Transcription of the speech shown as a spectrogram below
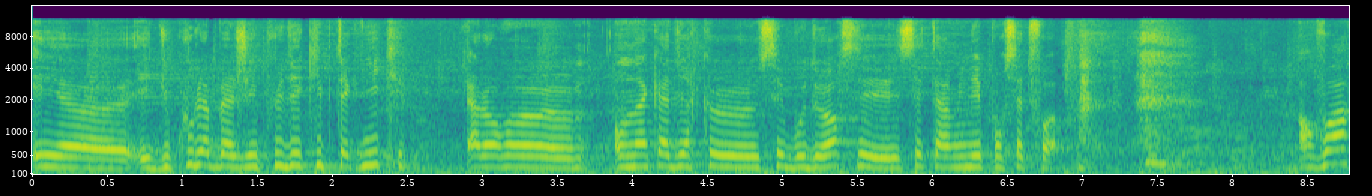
Et, euh, et du coup, là, bah, j'ai plus d'équipe technique. Alors, euh, on n'a qu'à dire que c'est beau dehors, c'est terminé pour cette fois. Au revoir.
